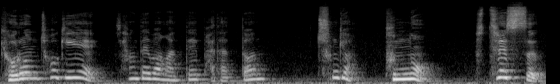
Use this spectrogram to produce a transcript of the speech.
결혼 초기에 상대방한테 받았던 충격, 분노, 스트레스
